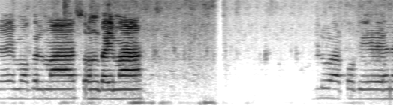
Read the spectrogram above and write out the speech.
જય મોગલમાં, સોનભાઈમાં. બ્લુ આપો બેન.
